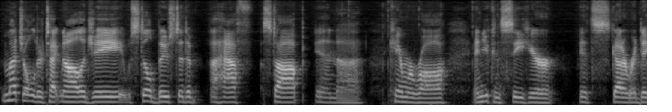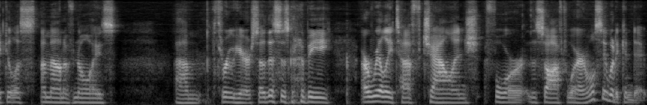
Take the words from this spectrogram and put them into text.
much older technology. It was still boosted a, a half stop in uh, camera raw. And you can see here it's got a ridiculous amount of noise um, through here. So this is going to be a really tough challenge for the software. And we'll see what it can do.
